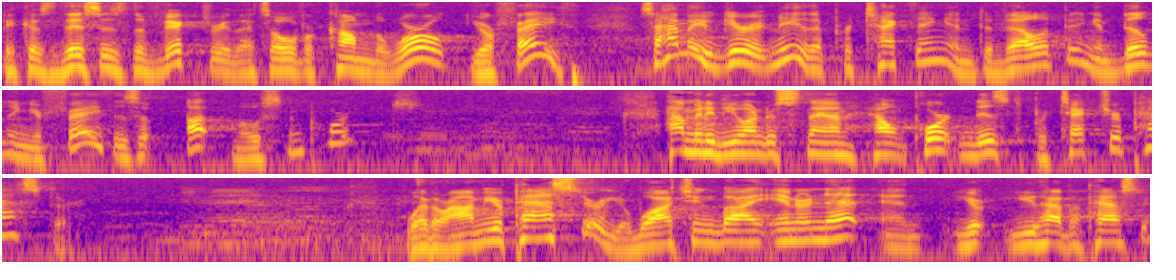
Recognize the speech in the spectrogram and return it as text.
Because this is the victory that's overcome the world, your faith. So, how many of you agree with me that protecting and developing and building your faith is of utmost importance? How many of you understand how important it is to protect your pastor? Whether I'm your pastor, you're watching by internet, and you have a pastor,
